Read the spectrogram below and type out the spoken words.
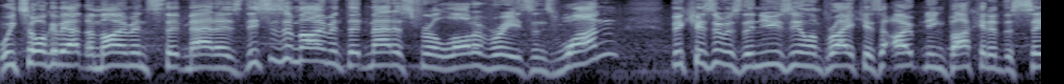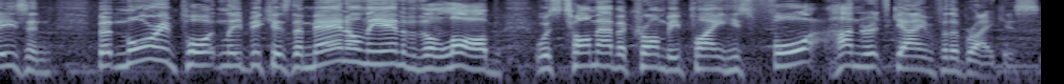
We talk about the moments that matters. This is a moment that matters for a lot of reasons. One, because it was the New Zealand Breakers opening bucket of the season, but more importantly because the man on the end of the lob was Tom Abercrombie playing his 400th game for the Breakers.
